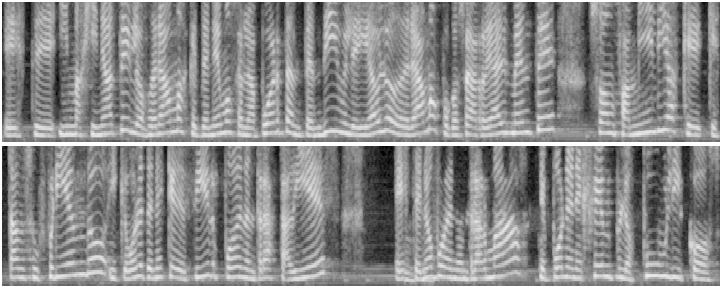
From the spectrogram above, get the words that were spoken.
este, imagínate los dramas que tenemos en la puerta, entendible, y hablo de dramas porque, o sea, realmente son familias que, que están sufriendo y que vos le tenés que decir, pueden entrar hasta 10 este, no pueden entrar más, te ponen ejemplos públicos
